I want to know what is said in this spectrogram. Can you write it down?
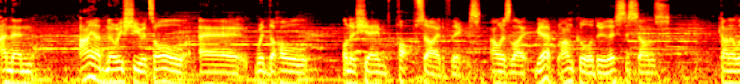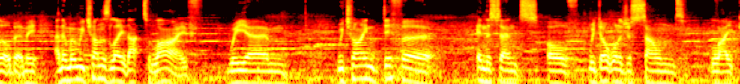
and then I had no issue at all uh, with the whole unashamed pop side of things. I was like, yeah, I'm cool to do this. This sounds kind of a little bit of me. And then when we translate that to live, we um, we try and differ in the sense of we don't want to just sound like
